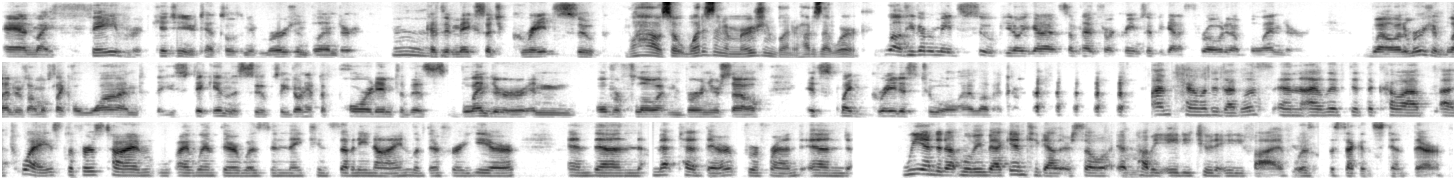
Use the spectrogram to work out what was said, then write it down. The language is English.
And my favorite kitchen utensil is an immersion blender Mm. because it makes such great soup. Wow. So, what is an immersion blender? How does that work? Well, if you've ever made soup, you know, you gotta sometimes for a cream soup, you gotta throw it in a blender. Well, an immersion blender is almost like a wand that you stick in the soup so you don't have to pour it into this blender and overflow it and burn yourself. It's my greatest tool. I love it. I'm Carolinda Douglas, and I lived at the co-op uh, twice. The first time I went there was in 1979. Lived there for a year, and then met Ted there through a friend, and we ended up moving back in together. So at Mhm. probably 82 to 85 was the second stint there.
